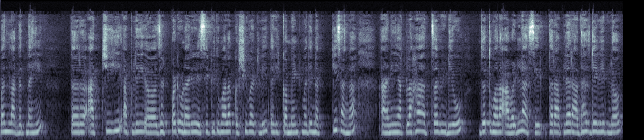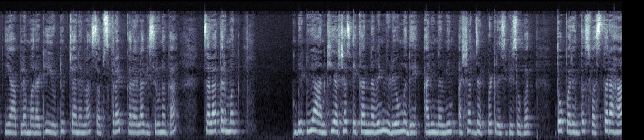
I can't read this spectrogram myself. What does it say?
पण लागत नाही. तर आजची ही आपली झटपट होणारी रेसिपी तुम्हाला कशी वाटली तर ही कमेंटमध्ये नक्की सांगा. आणि आपला हा आजचा व्हिडिओ जर तुम्हाला आवडला असेल तर आपल्या राधास डेली ब्लॉग या आपल्या मराठी यूट्यूब चॅनलला सबस्क्राईब करायला विसरू नका. चला तर मग भेटूया आणखी अशाच एका नवीन व्हिडिओमध्ये आणि नवीन अशाच झटपट रेसिपीसोबत तोपर्यंत स्वस्त रहा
